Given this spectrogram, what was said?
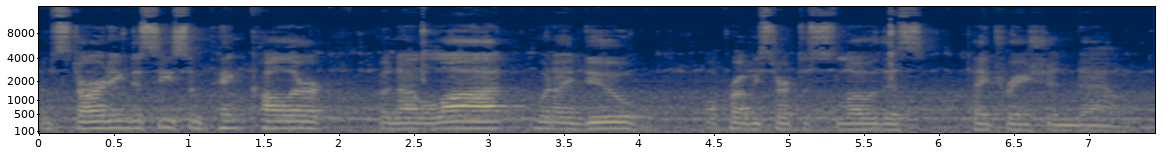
I'm starting to see some pink color, but not a lot. When I do, I'll probably start to slow this titration down.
